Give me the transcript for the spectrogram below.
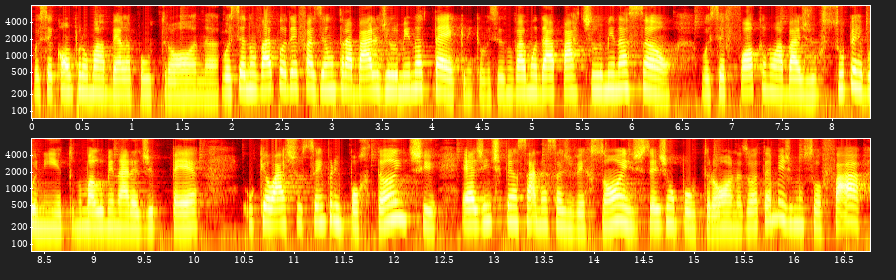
Você compra uma bela poltrona, você não vai poder fazer um trabalho de luminotécnica, você não vai mudar a parte de iluminação. Você foca num abajur super bonito, numa luminária de pé o que eu acho sempre importante é a gente pensar nessas versões, sejam poltronas ou até mesmo um sofá,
